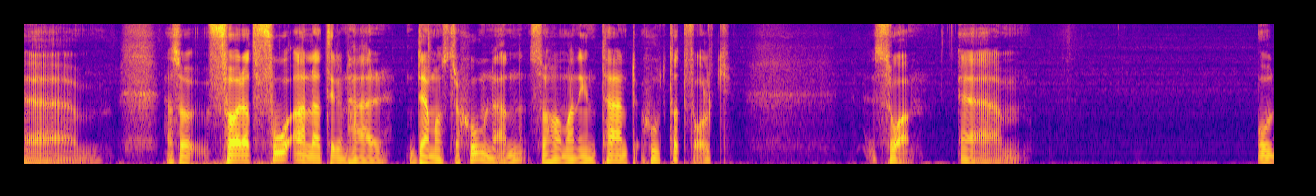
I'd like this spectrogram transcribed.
uh, Alltså för att få alla till den här demonstrationen så har man internt hotat folk. Så. Um, och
